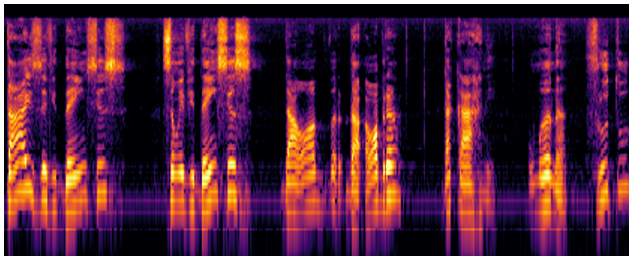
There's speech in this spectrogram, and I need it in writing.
tais evidências são evidências da obra da, obra da carne humana, fruto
